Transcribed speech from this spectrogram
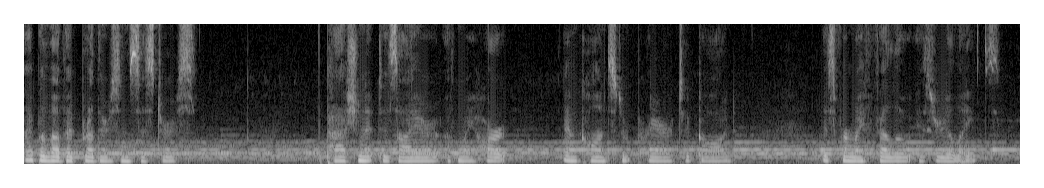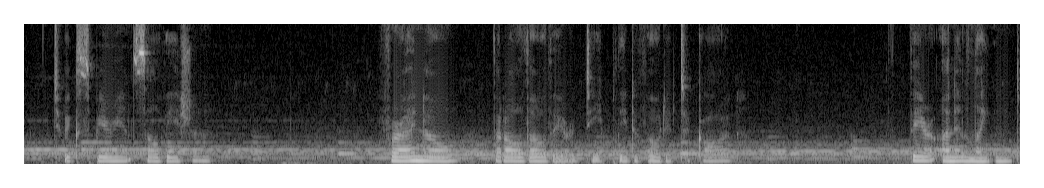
My beloved brothers and sisters, the passionate desire of my heart and constant prayer to God is for my fellow Israelites to experience salvation. For I know that although they are deeply devoted to God, they are unenlightened.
